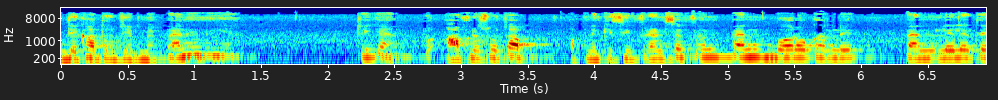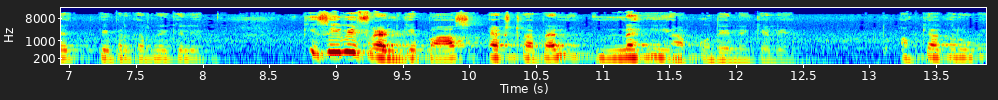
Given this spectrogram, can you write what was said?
देखा तो जेब में पेन ही नहीं है। ठीक है? तो आपने सोचा अपने किसी फ्रेंड से पेन बोरो कर ले, पेन ले लेते पेपर करने के लिए। किसी भी फ्रेंड के पास एक्स्ट्रा पेन नहीं आपको देने के लिए। तो अब क्या करोगे?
